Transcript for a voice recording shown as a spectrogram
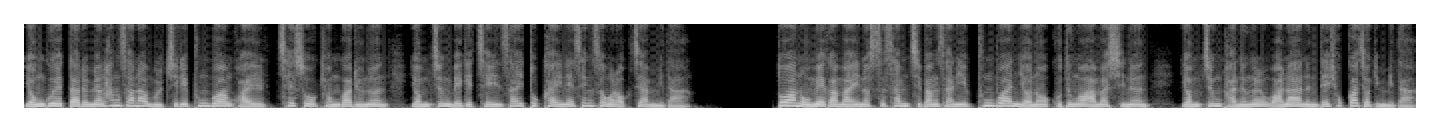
연구에 따르면 항산화 물질이 풍부한 과일, 채소, 견과류는 염증 매개체인 사이토카인의 생성을 억제합니다. 또한 오메가-3 지방산이 풍부한 연어, 고등어, 아마씨는 염증 반응을 완화하는 데 효과적입니다.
